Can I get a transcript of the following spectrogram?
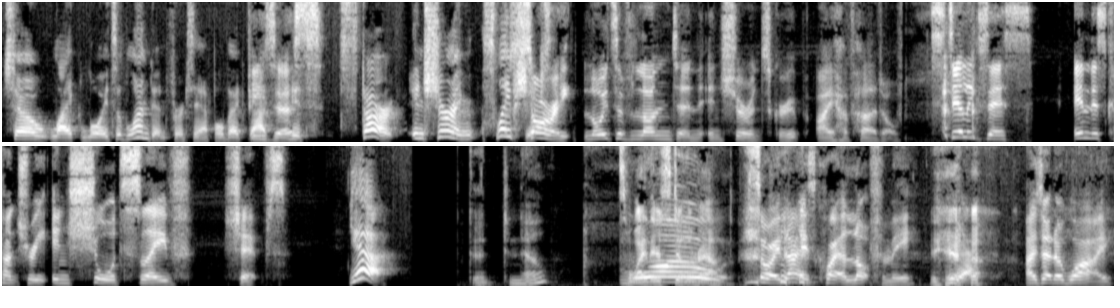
So, like Lloyd's of London, for example, that got Jesus. its start insuring slave ships. Sorry, Lloyd's of London Insurance Group, I have heard of. Still exists in this country, insured slave ships. Yeah. Good to know. That's why they're still around. Sorry, that is quite a lot for me. Yeah. I don't know why,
